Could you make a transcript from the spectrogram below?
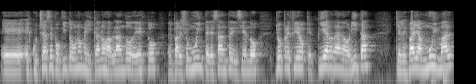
Eh, escuché hace poquito a unos mexicanos hablando de esto, me pareció muy interesante diciendo, yo prefiero que pierdan ahorita que les vaya muy mal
